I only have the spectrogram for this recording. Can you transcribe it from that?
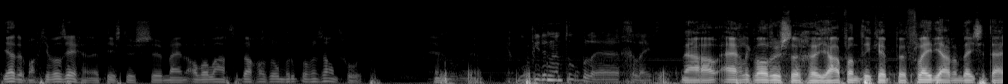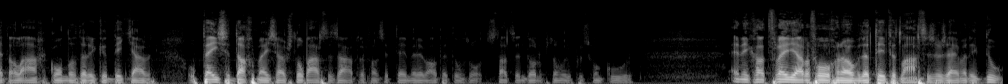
Ja, dat mag je wel zeggen. Het is dus eh, mijn allerlaatste dag als omroeper van Zandvoort. En, eh, Ja, hoe heb je er naartoe geleefd? nou, eigenlijk wel rustig, Jaap. Want ik heb verleden jaar om deze tijd al aangekondigd dat ik er dit jaar op deze dag mee zou stoppen. Laatste zaterdag van september hebben we altijd ons stads- en dorpsomroepersconcours. En ik had verleden jaar voorgenomen dat dit het laatste zou zijn wat ik doe.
